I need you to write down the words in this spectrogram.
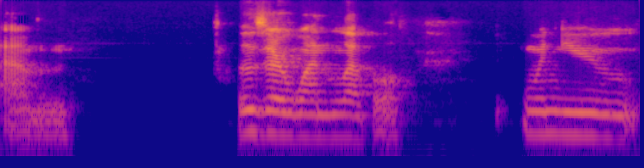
um, those are one level when you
